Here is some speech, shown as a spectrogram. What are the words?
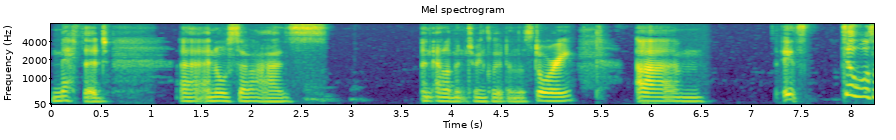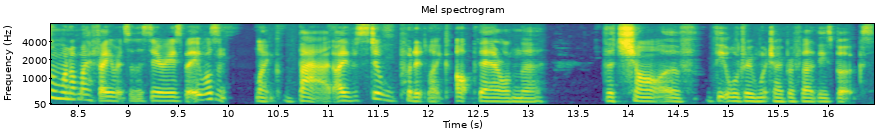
method uh, and also as an element to include in the story. Um, it still wasn't one of my favorites of the series, but it wasn't like bad. I would still put it like up there on the the chart of the order in which I prefer these books.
